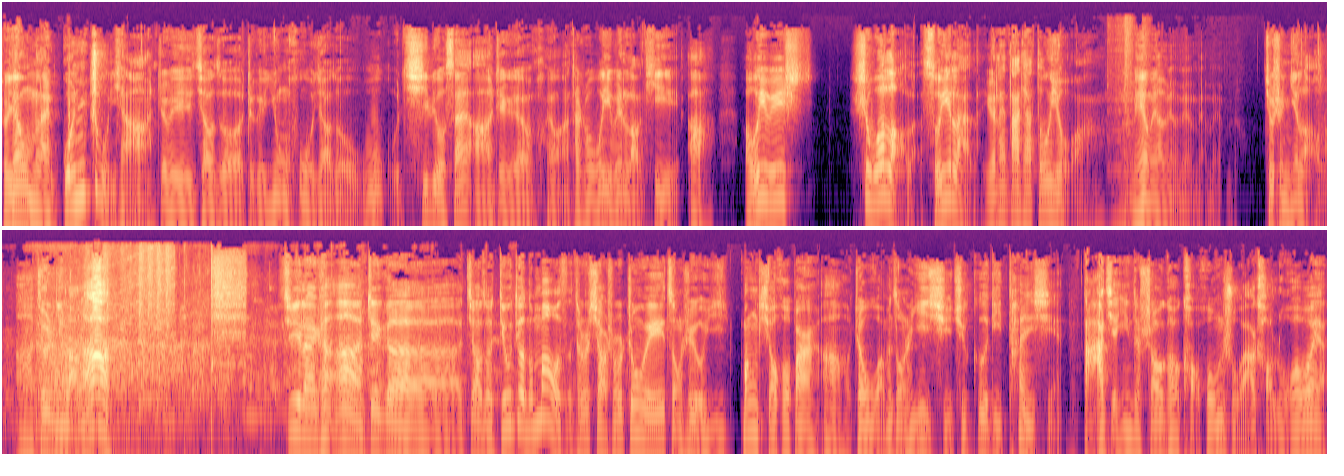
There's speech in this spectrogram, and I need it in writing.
首先，我们来关注一下啊，这位叫做这个用户叫做五五七六三啊，这个朋友啊，他说：“我以为老 T 啊啊，我以为是。”是我老了，所以懒了。原来大家都有啊，没有没有没有没有没有没有，就是你老了啊，就是你老了啊。继续来看啊，这个叫做丢掉的帽子。他说小时候周围总是有一帮小伙伴啊，这我们总是一起去各地探险，大简易的烧烤、烤红薯啊、烤萝卜呀，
